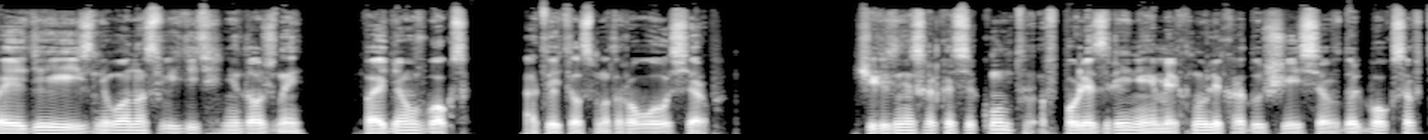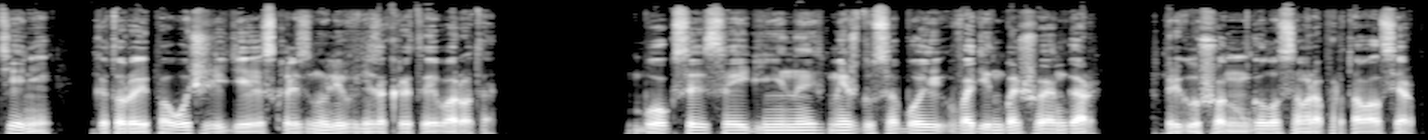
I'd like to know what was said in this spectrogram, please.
По идее, из него нас видеть не должны. Пойдем в бокс, — ответил Смотрову серб. Через несколько секунд в поле зрения мелькнули крадущиеся вдоль боксов тени, которые по очереди скользнули в незакрытые ворота. «Боксы соединены между собой в один большой ангар», — приглушенным голосом рапортовал серб.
